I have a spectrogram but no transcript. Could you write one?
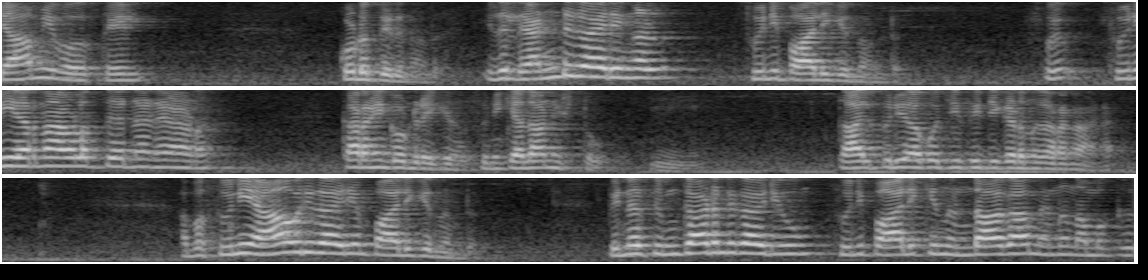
ജാമ്യ വ്യവസ്ഥയിൽ കൊടുത്തിരുന്നത്. ഇതിൽ രണ്ട് കാര്യങ്ങൾ സുനി പാലിക്കുന്നുണ്ട്. സുനി എറണാകുളത്ത് തന്നെയാണ് കറങ്ങിക്കൊണ്ടിരിക്കുന്നത്. സുനിക്ക് അതാണ് ഇഷ്ടവും താല്പര്യം ആ കൊച്ചി സിറ്റി കിടന്ന് കറങ്ങാനാണ് അപ്പോൾ സുനി ആ ഒരു കാര്യം പാലിക്കുന്നുണ്ട്. പിന്നെ സിം കാർഡിന്റെ കാര്യവും സുനി പാലിക്കുന്നുണ്ടാകാം എന്ന് നമുക്ക്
